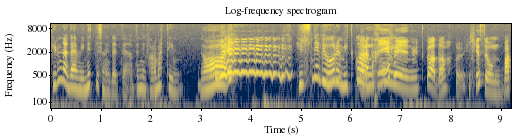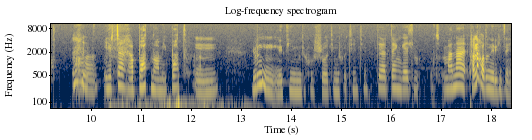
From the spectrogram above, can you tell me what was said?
Тэр нь надад амар инээдтэй санагдаад байна. Одоо нэг форматын ёо. Хэлснээ би өөрөө мэдгүй байгаа. тийм ээ мэдгүй байгаа байхгүй. Хэлхээсээ өмнө бод. Ярьж байгаа бод номи бод. Ер нь нэг тиймэрхүү шүү, тиймэрхүү тийм тийм. Тэгээ одоо ингээл манай Танах одоо нэр хизээ.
